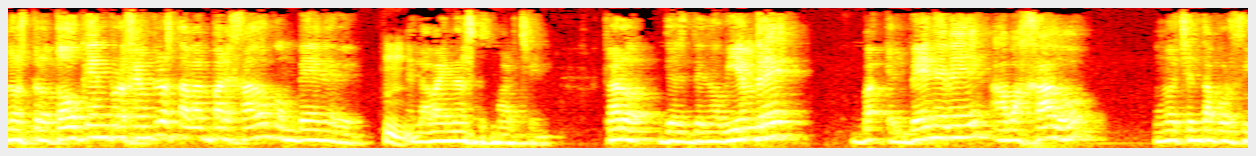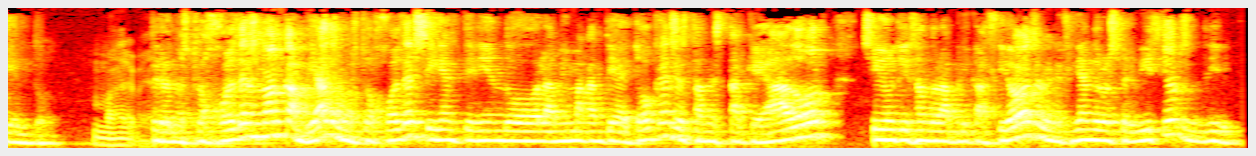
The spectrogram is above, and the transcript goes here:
nuestro, token, por ejemplo, estaba emparejado con BNB hmm. en la Binance Smart Chain. Claro, desde noviembre el BNB ha bajado un 80%. Pero nuestros holders no han cambiado, nuestros holders siguen teniendo la misma cantidad de tokens, están estaqueados, siguen utilizando la aplicación, se benefician de los servicios, es decir,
